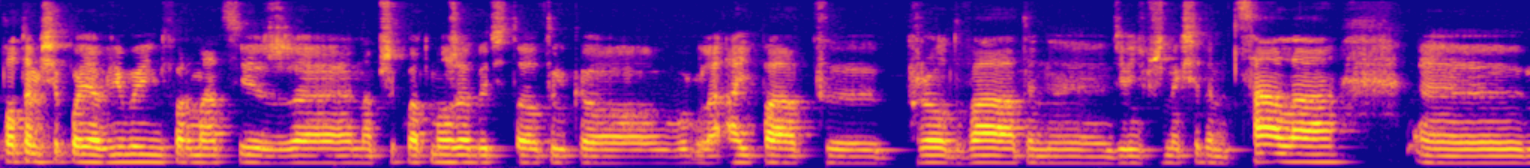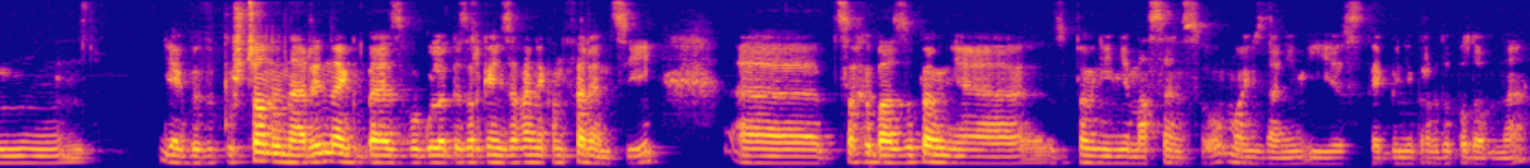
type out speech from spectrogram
potem się pojawiły informacje, że na przykład może być to tylko w ogóle iPad y, Pro 2, ten 9,7 cala, e, jakby wypuszczony na rynek bez w ogóle bez organizowania konferencji, e, co chyba zupełnie, zupełnie nie ma sensu moim zdaniem i jest jakby nieprawdopodobne.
